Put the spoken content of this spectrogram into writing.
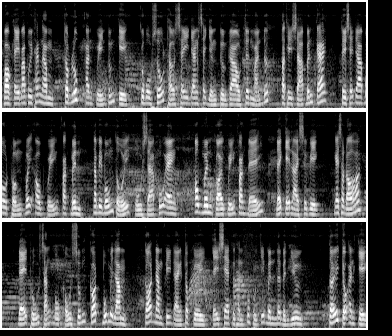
vào ngày 30 tháng 5, trong lúc anh Nguyễn Tuấn Kiệt cùng một số thợ xây đang xây dựng tường rào trên mảnh đất tại thị xã Bến Cát thì xảy ra mâu thuẫn với ông Nguyễn Văn Minh, 54 tuổi, cụ xã Phú An. Ông Minh gọi Nguyễn Văn Để để kể lại sự việc. Ngay sau đó, để thủ sẵn một khẩu súng cốt 45 có 5 viên đạn trong người chạy xe từ thành phố Hồ Chí Minh lên Bình Dương. Tới chỗ anh Kiệt,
